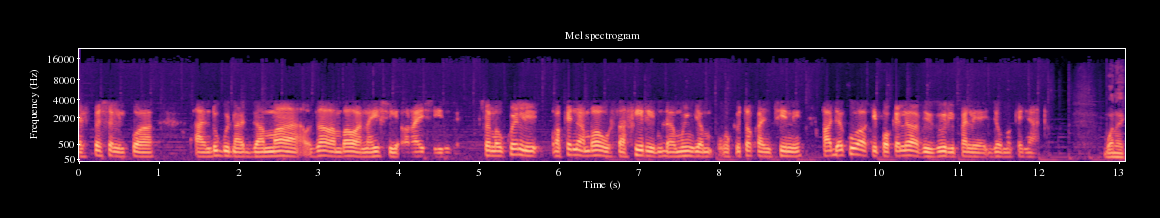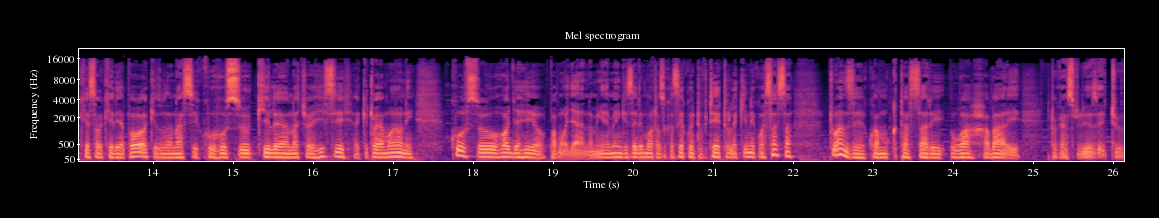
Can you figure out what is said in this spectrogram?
especially kwa uh, ndugu na jamaa zao ambao wanaishi wanaishi nje. Kusema ukweli, Wakenya ambao husafiri muda mwingi wakitoka nchini hawajakuwa wakipokelewa vizuri pale Jomo Kenyatta. Bwana Kesa Wakeli hapo akizungumza nasi kuhusu kile anachohisi akitoa moyoni kuhusu hoja hiyo, pamoja na mengine mengi zaidi ambao utazokasikia kwenye tovuti yetu. Lakini kwa sasa tuanze kwa muktasari wa habari kutoka studio zetu.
